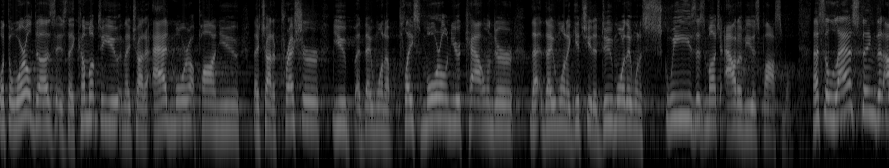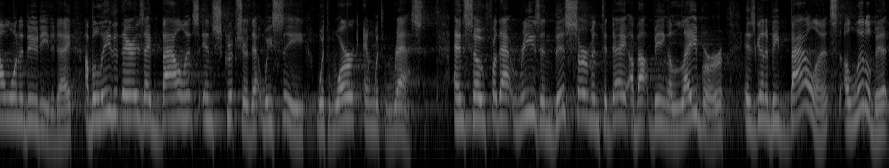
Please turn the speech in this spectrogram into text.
what the world does is they come up to you and they try to add more upon you. They try to pressure you. They want to place more on your calendar. They want to get you to do more. They want to squeeze as much out of you as possible. That's the last thing that I want to do to you today. I believe that there is a balance in Scripture that we see with work and with rest. And so, for that reason, this sermon today about being a laborer is going to be balanced a little bit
